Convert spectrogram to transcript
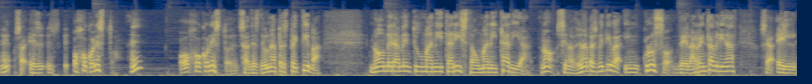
¿eh? O sea, ojo con esto. ¿eh? Ojo con esto. O sea, desde una perspectiva no meramente humanitarista, humanitaria, no, sino desde una perspectiva incluso de la rentabilidad, o sea, el,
